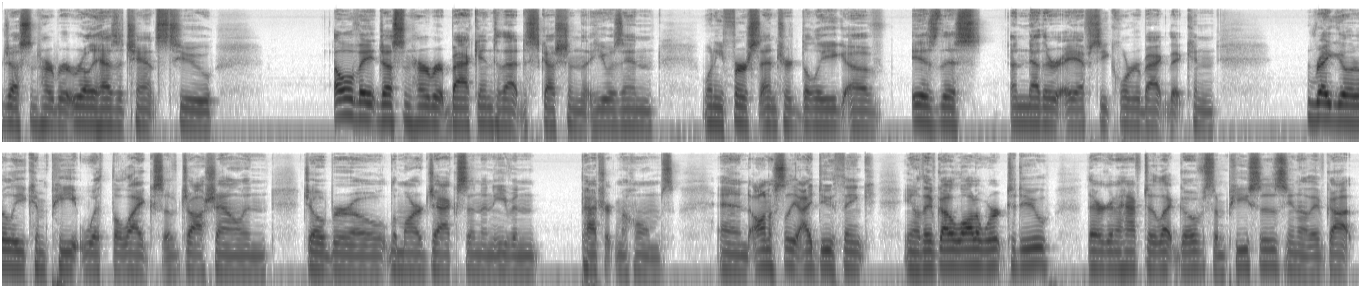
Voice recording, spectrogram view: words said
Justin Herbert really has a chance to elevate Justin Herbert back into that discussion that he was in when he first entered the league of is this another AFC quarterback that can regularly compete with the likes of Josh Allen, Joe Burrow, Lamar Jackson, and even Patrick Mahomes. And honestly, I do think, you know, they've got a lot of work to do. They're going to have to let go of some pieces. You know, they've got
